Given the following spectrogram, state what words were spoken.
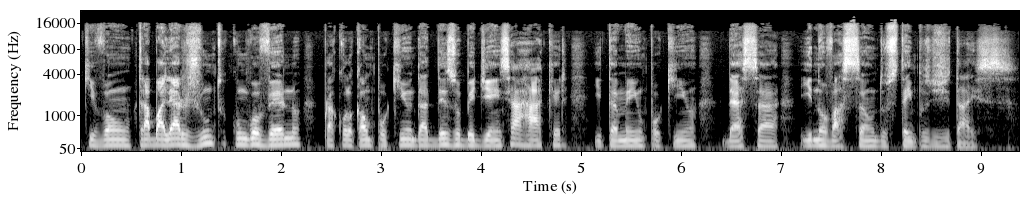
que vão trabalhar junto com o governo para colocar um pouquinho da desobediência hacker e também um pouquinho dessa inovação dos tempos digitais.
